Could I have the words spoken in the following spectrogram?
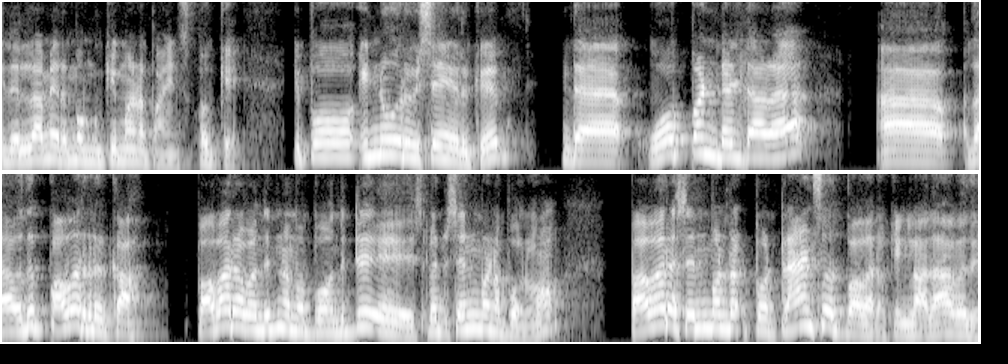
இது எல்லாமே ரொம்ப முக்கியமான பாயிண்ட்ஸ் ஓகே இப்போது இன்னொரு விஷயம் இருக்குது இந்த ஓப்பன் டெல்டாவில் அதாவது பவர் இருக்கா? பவரை வந்துட்டு நம்ம இப்போ வந்துட்டு சென்ட் பண்ண போகிறோம் பவரை சென்ட் பண்ணுற இப்போ ட்ரான்ஸ்ஃபர் பவர் ஓகேங்களா அதாவது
